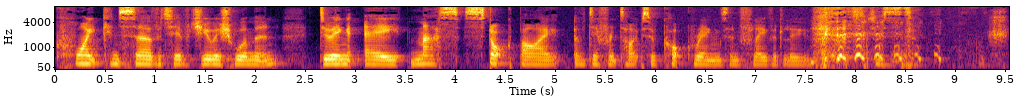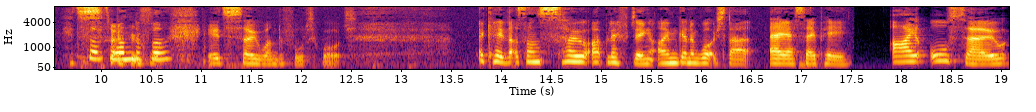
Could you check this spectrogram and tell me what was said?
quite conservative Jewish woman doing a mass stock buy of different types of cock rings and flavored lube. It's just it's That's so, wonderful. It's so wonderful to watch. Okay, that sounds so uplifting. I'm going to watch that ASAP. I also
